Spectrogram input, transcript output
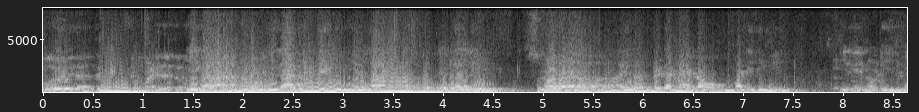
ಕೋವಿಡ್ ಈಗ ನಾವು ಈಗಾಗಲೇ ಎಲ್ಲಾ ಆಸ್ಪತ್ರೆಗಳಲ್ಲಿ ಸುಮಾರು ಐವತ್ತು ಬೆಡ್ ನಾವು ಮಾಡಿದೀವಿ. ಇಲ್ಲಿ ನೋಡಿ, ಈಗ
